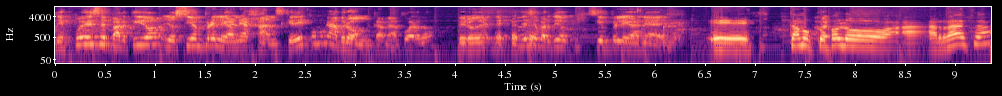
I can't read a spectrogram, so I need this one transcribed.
Después de ese partido, yo siempre le gané a Hans. Quedé como una bronca, me acuerdo. Pero de- después de ese partido, siempre le gané a él. Eh, estamos con Pablo Arraya,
